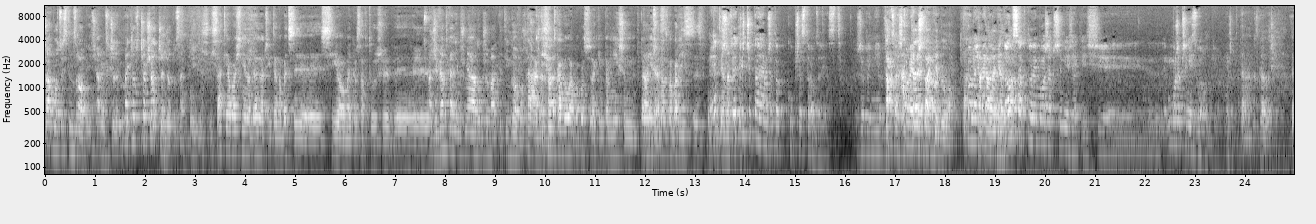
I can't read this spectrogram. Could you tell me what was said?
Trzeba było coś z tym zrobić, a więc czy Microsoft chciał się odciąć od ósemki. I, I Satya właśnie Nadella, czyli ten obecny e, CEO Microsoftu już... e, A dziewiątka nie brzmiała dobrze marketingowo, że Tak, że- dziesiątka była po prostu takim pełniejszym, pełniejsza jest. nazwa bardziej z, z Ja punktu widzenia ja gdzieś marketingu. czytałem, że to ku przestrodze jest. Żeby nie Tak, wrzucać a kolejnego, też takie było. Tak, kolejnego. Windowsa, który może przynieść jakiś... Yy, może przynieść zły odbiór. Może tak. Tak. Zgadza się. E,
